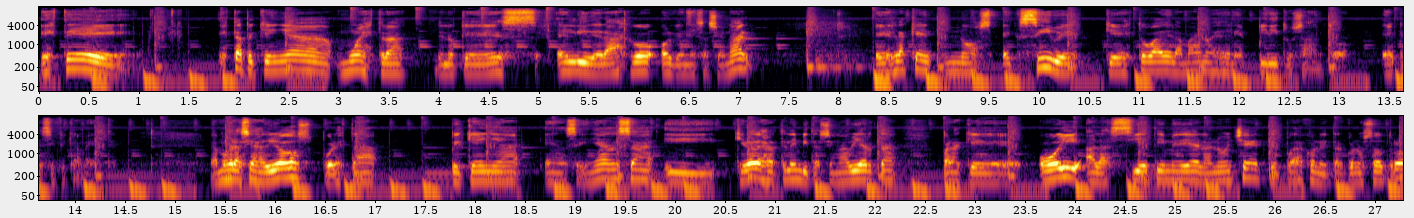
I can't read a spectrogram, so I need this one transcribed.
Este esta pequeña muestra de lo que es el liderazgo organizacional es la que nos exhibe que esto va de la mano desde el Espíritu Santo específicamente. Damos gracias a Dios por esta pequeña enseñanza y quiero dejarte la invitación abierta para que hoy a las 7 y media de la noche te puedas conectar con nosotros.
